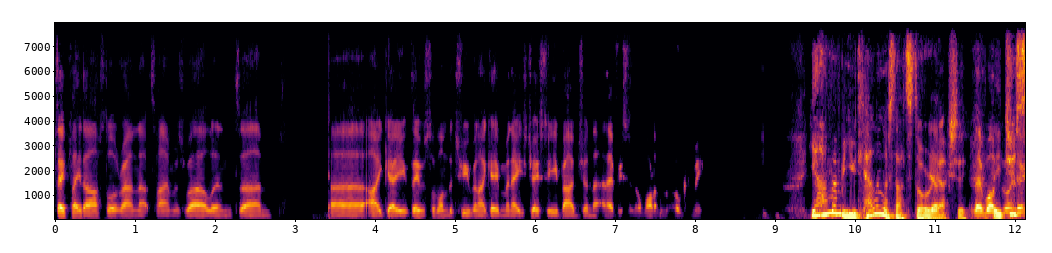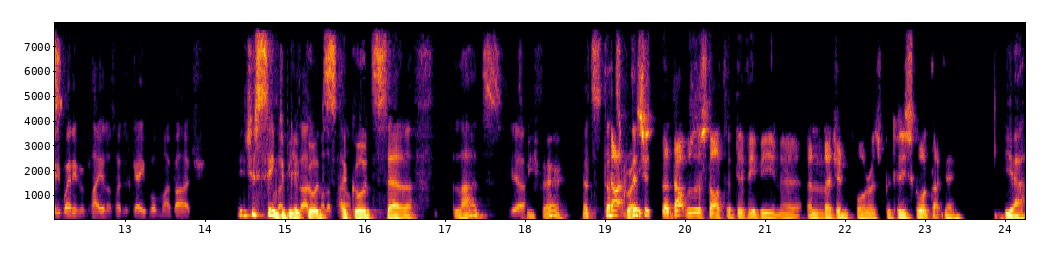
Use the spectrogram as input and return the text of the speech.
they played Arsenal around that time as well, and um, uh, I gave there was some on the tube, and I gave them an HJC badge, and, and every single one of them hugged me. Yeah, I remember you telling us that story. Yeah. Actually, They, was, They they, just- weren't even playing us. I just gave them my badge. it just seemed to be a because I good, want a good set of lads. Yeah. To be fair, that's that's that, great. this is- that, that was the start of Divi being a, a legend for us because he scored that game. yeah.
